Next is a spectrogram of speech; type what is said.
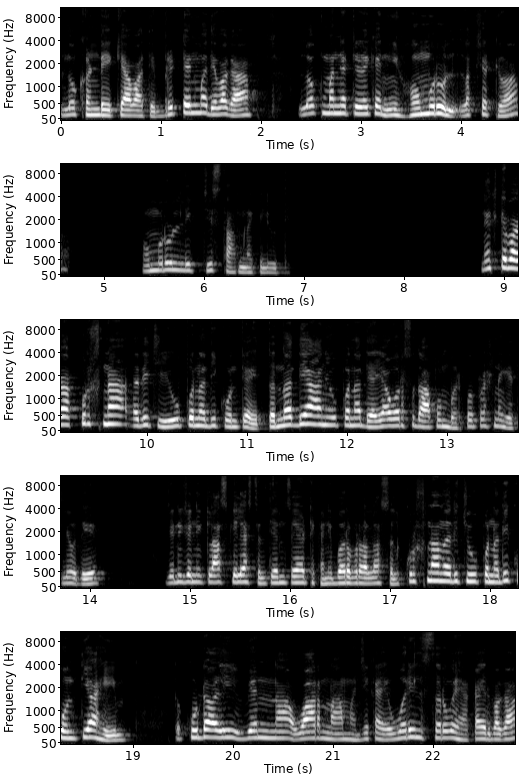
लोखंडे क्या वाते ब्रिटनमध्ये बघा लोकमान्य टिळक यांनी होम रूल लक्षात ठेवा. होम रूल लीगची स्थापना केली होती. नेक्स्ट बघा कृष्णा नदीची उपनदी कोणती आहे? तर नद्या आणि उपनद्या यावर सुद्धा आपण भरपूर प्रश्न घेतले होते. ज्यांनी ज्यांनी क्लास केले असतील त्यांचं या ठिकाणी बरोबर आलं असेल. कृष्णा नदीची उपनदी कोणती आहे? तर कुडाळी वेण्णा वारणा म्हणजे काय? वरील सर्व ह्या काय आहेत बघा?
